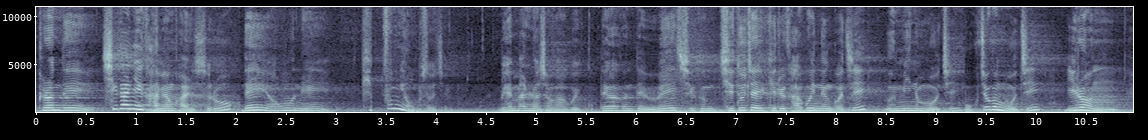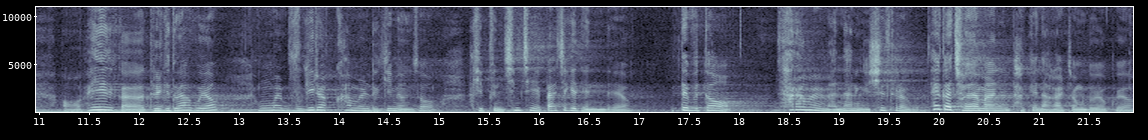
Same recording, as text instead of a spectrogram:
그런데 시간이 가면 갈수록 내 영혼에 기쁨이 없어지고 메말라져 가고 있고 내가 근데 왜 지금 지도자의 길을 가고 있는 거지? 의미는 뭐지? 목적은 뭐지? 이런 어, 회의가 들기도 하고요. 정말 무기력함을 느끼면서 깊은 침체에 빠지게 됐는데요. 그때부터 사람을 만나는 게 싫더라고요. 해가 져야만 밖에 나갈 정도였고요.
